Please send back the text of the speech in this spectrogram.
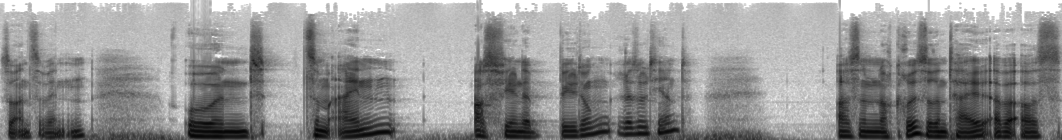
so anzuwenden. Und zum einen aus fehlender Bildung resultierend, aus einem noch größeren Teil, aber aus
